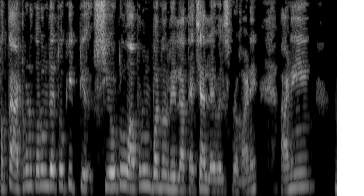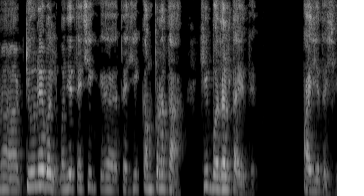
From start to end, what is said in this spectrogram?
फक्त आठवण करून देतो की सीओ टू वापरून बनवलेला त्याच्या लेवल्स प्रमाणे आणि ट्युनेबल म्हणजे त्याची त्याची कंप्रता ही बदलता येते पाहिजे तशी.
